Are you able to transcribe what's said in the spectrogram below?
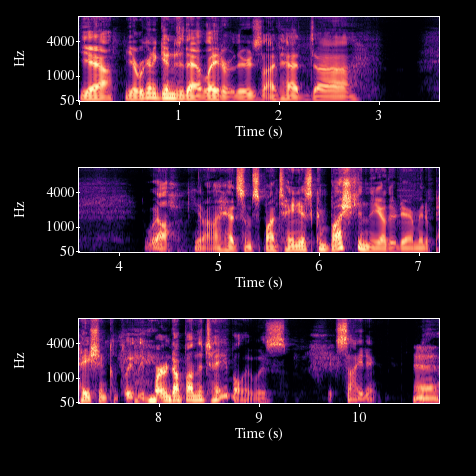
Yeah, yeah, we're going to get into that later. There's I've had uh, well, you know, I had some spontaneous combustion the other day. I mean, a patient completely burned up on the table. It was exciting. Yeah,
